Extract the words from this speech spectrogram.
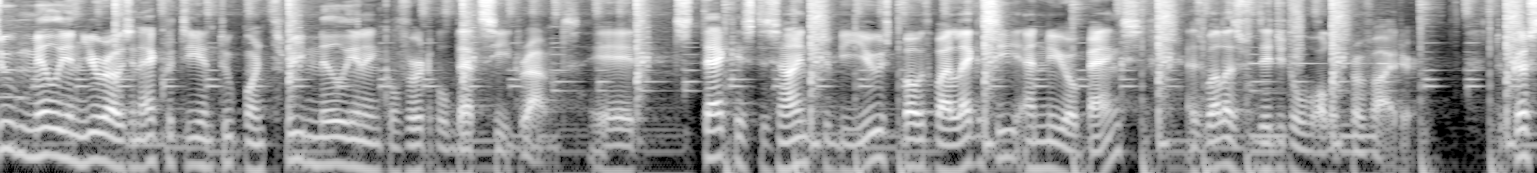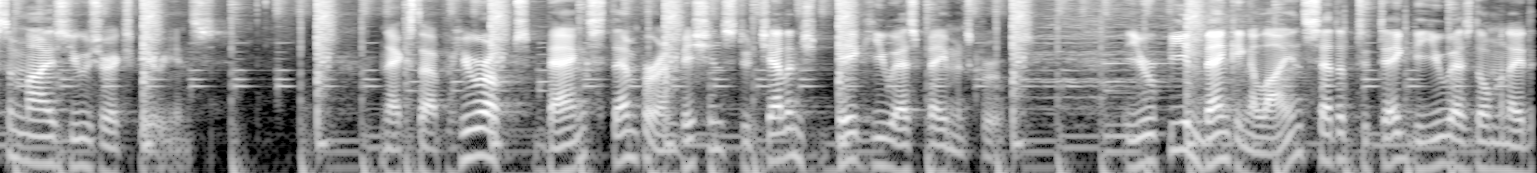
2 million euros in equity and 2.3 million in convertible debt seed round. Its tech is designed to be used both by legacy and neobanks, as well as digital wallet provider, to customize user experience. Next up, Europe's banks temper ambitions to challenge big US payments groups. The European Banking Alliance, set up to take the US dominated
